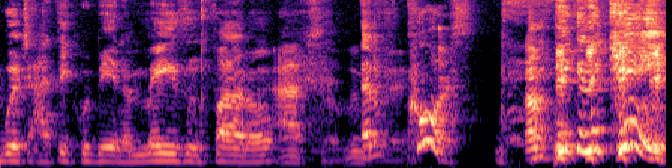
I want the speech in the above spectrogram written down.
which I think would be an amazing final. absolutely. And of course, I'm picking the king.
